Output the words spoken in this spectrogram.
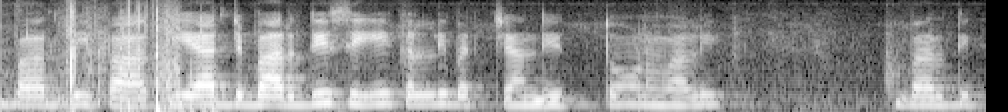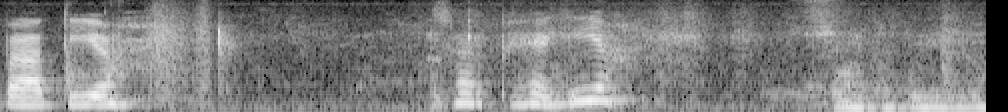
ਵਰਦੀ ਪਾਤੀ ਆ। ਅੱਜ ਵਰਦੀ ਸੀਗੀ ਕੱਲੀ ਬੱਚਿਆਂ ਦੀ ਧੋਣ ਵਾਲੀ। ਵਰਦੀ ਪਾਤੀ ਆ। ਸਰਫ ਹੈਗੀ ਆ। ਸੌਖ ਪਈ ਹੈ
